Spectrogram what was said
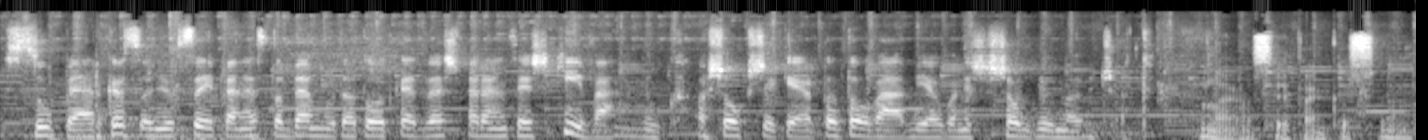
Szuper, köszönjük szépen ezt a bemutatót, kedves Ferenc, és kívánjuk a sok sikert a továbbiakban és a sok gyümölcsöt. Nagyon szépen köszönöm.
